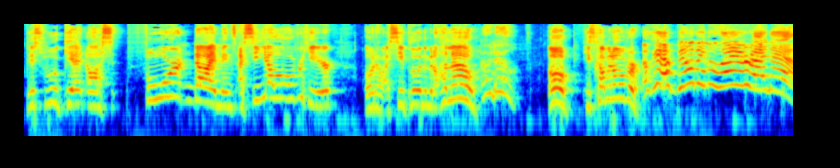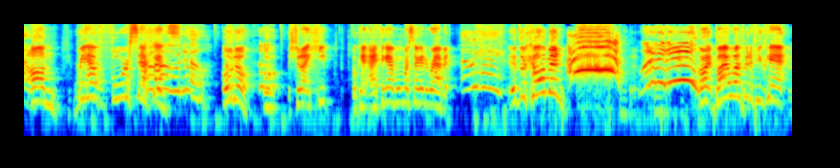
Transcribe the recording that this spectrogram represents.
This will get us four diamonds. I see yellow over here. Oh no, I see blue in the middle. Hello. Oh no. Oh, he's coming over. Okay, I'm building the layer right now. Um, we have four seconds. oh no. Oh no. Oh, should I keep? Okay, I think I have one more second to grab it. Okay. They're coming. Ah! What do we do? All right, buy a weapon if you can.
